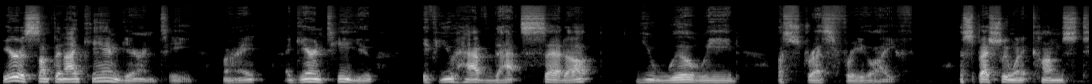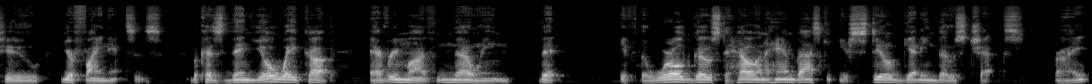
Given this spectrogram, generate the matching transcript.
here is something I can guarantee, all right? I guarantee you, if you have that set up, you will lead a stress free life, especially when it comes to your finances, because then you'll wake up every month knowing that if the world goes to hell in a handbasket, you're still getting those checks, right?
